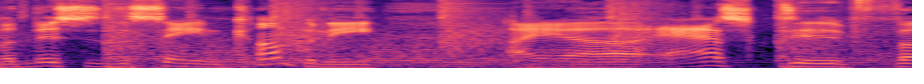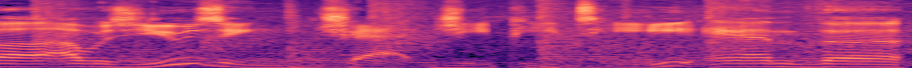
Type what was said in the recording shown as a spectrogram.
But this is the same company. I uh, asked if uh, I was using Chat GPT, and the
